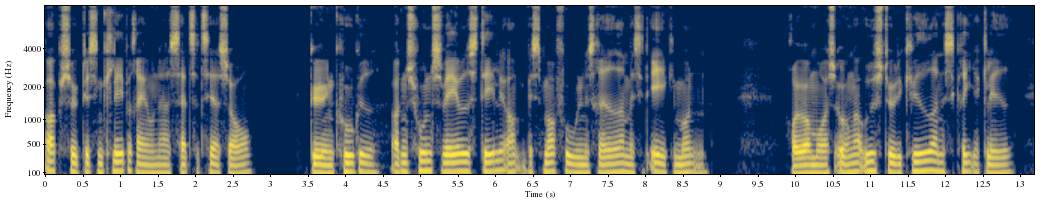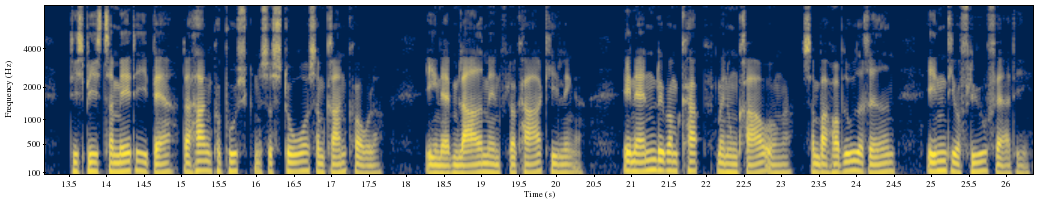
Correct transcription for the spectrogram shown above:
opsøgte sin klipperevne og satte sig til at sove. Gøen kukkede, og dens hund svævede stille om ved småfuglenes redder med sit æg i munden. Røvermors unger udstødte kvidrende skrig af glæde. De spiste sig mætte i bær, der hang på buskene så store som grænkogler. En af dem legede med en flok harekillinger. En anden løb om kap med nogle kravunger, som var hoppet ud af reden, inden de var flyvefærdige.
